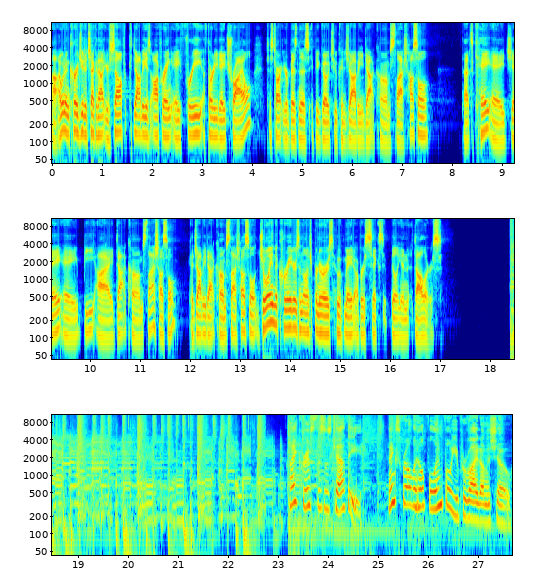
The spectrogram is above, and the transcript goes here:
Uh, I want to encourage you to check it out yourself. Kajabi is offering a free 30-day trial to start your business if you go to kajabi.com slash hustle. That's K-A-J-A-B-I dot com slash hustle, kajabi.com slash hustle. Join the creators and entrepreneurs who have made over $6 billion. Hi, Chris. This is Kathy. Thanks for all the helpful info you provide on the show.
